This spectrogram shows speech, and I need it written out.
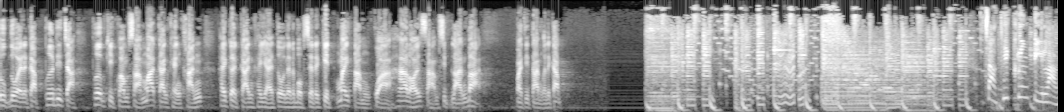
รูปด้วยนะครับเพื่อที่จะเพิ่มขีดความสามารถการแข่งขัน ให้เกิดการขยายตัวในระบบเศรษฐกิจไม่ต่ำกว่า 530 ล้านบาท ไปติดตามกันเลยครับ ที่ครึ่งปีหลัง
